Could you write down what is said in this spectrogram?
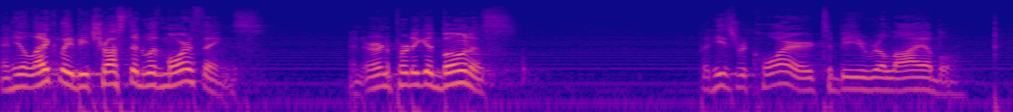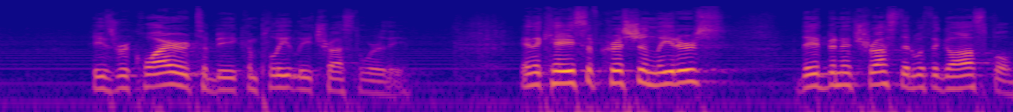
And he'll likely be trusted with more things and earn a pretty good bonus. But he's required to be reliable. He's required to be completely trustworthy. In the case of Christian leaders, they've been entrusted with the gospel.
